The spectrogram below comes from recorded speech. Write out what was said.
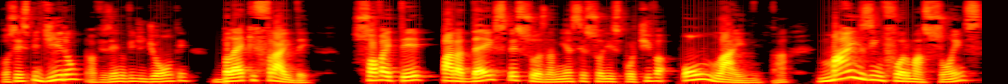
Vocês pediram, avisei no vídeo de ontem, Black Friday. Só vai ter para 10 pessoas na minha assessoria esportiva online. Tá? Mais informações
